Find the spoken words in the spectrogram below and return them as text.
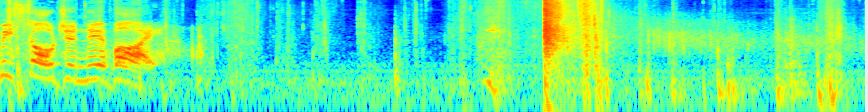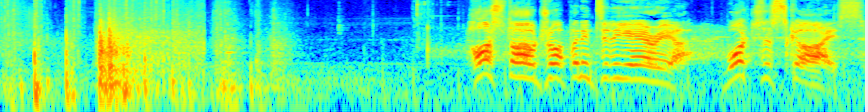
Enemy soldier nearby. Hostile dropping into the area. Watch the skies.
